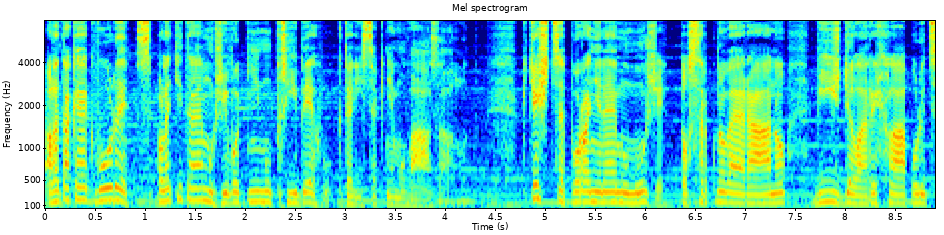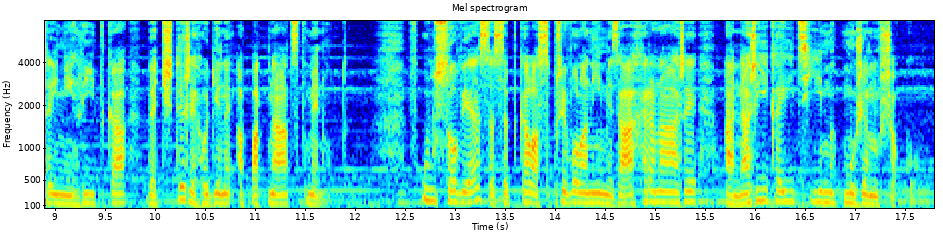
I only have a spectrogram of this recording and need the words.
ale také kvůli spletitému životnímu příběhu, který se k němu vázal. K těžce poraněnému muži to srpnové ráno výjížděla rychlá policejní hlídka ve 4 hodiny a 15 minut. V Úsově se setkala s přivolanými záchranáři a naříkajícím mužem v šoku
